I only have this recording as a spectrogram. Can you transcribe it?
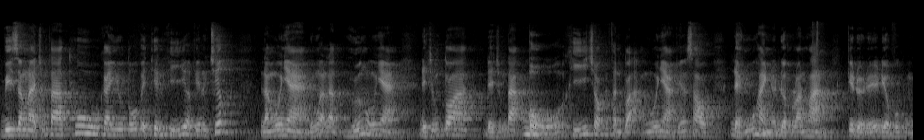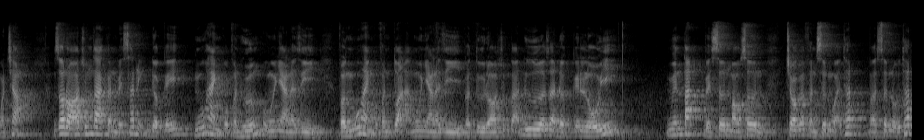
Vì rằng là chúng ta thu cái yếu tố về thiên khí ở phía đằng trước là ngôi nhà đúng là là hướng của ngôi nhà. Để chúng ta để chúng ta bổ khí cho cái phần tọa ngôi nhà phía sau để ngũ hành nó được loan hoàn cái điều đấy là điều vô cùng quan trọng. Do đó chúng ta cần phải xác định được cái ngũ hành của phần hướng của ngôi nhà là gì và ngũ hành của phần tọa ngôi nhà là gì và từ đó chúng ta đưa ra được cái lối nguyên tắc về sơn màu sơn cho cái phần sơn ngoại thất và sơn nội thất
